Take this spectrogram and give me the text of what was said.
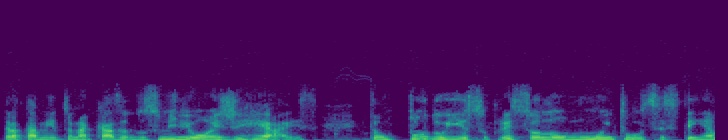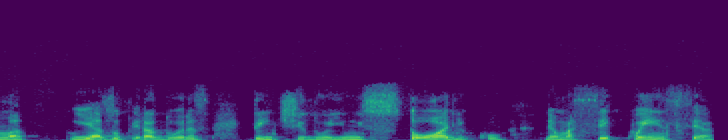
tratamento na casa dos milhões de reais. Então, tudo isso pressionou muito o sistema e as operadoras têm tido um histórico, né, uma sequência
